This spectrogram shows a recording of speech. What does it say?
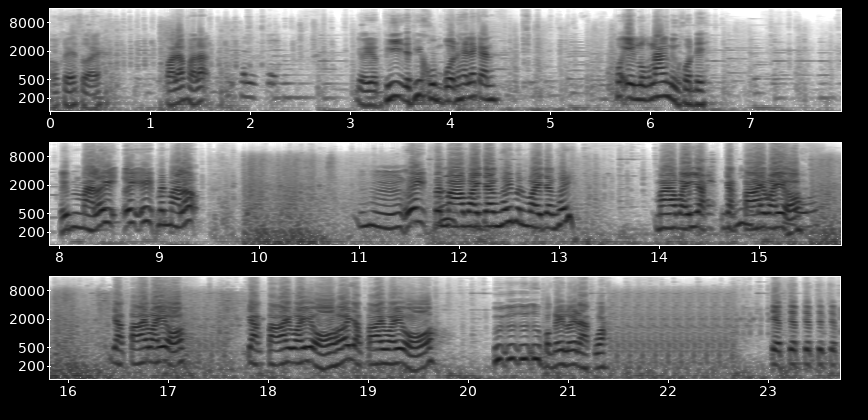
โอเคสวย พอแล้วพอแล้ว เป็นเองเดี๋ยวเดี๋ยวพี่เดี๋ยวพี่คุมบนให้แล้วกัน พวกเองลงล่างหนึ่งคนดิ เอ้ยมันมาแล้วเอ้ยเอ้ยมันมาแล้วอือหือเอ้ยมันมาไวจังเฮ้ยมันไวจังเฮ้ย มาไวอยากอยากตายไวเหรอ อยากตายไวเหรอ อยากตายไวเหรอฮะอยากตายไวเหรออื้ออื้ออื้อบอกได้เลยดักวะเจ็บเจ็บเจ็บเจ็บเจ็บ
